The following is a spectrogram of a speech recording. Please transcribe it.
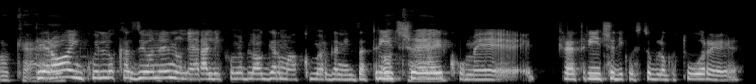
okay. però in quell'occasione non era lì come blogger ma come organizzatrice, okay. come creatrice di questo blog tour. E...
